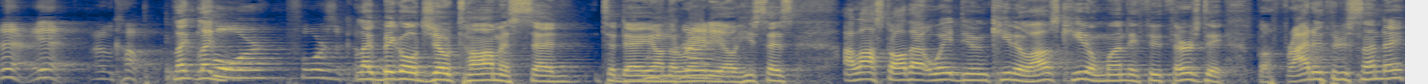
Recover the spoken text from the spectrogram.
Yeah, yeah. I have a couple. Like- like- four. Four's a couple. Like big old Joe Thomas said today on the radio. He says, I lost all that weight doing keto. I was keto Monday through Thursday, but Friday through Sunday,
